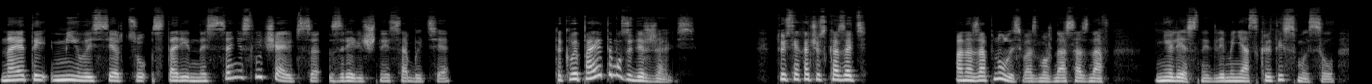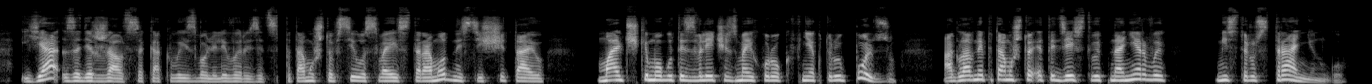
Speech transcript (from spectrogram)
на этой милой сердцу старинной сцене случаются зрелищные события. «Так вы поэтому задержались?» «То есть я хочу сказать...» Она запнулась, возможно, осознав нелестный для меня скрытый смысл. Я задержался, как вы изволили выразиться, потому что в силу своей старомодности считаю, мальчики могут извлечь из моих уроков некоторую пользу, а главное потому, что это действует на нервы мистеру Страннингу.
